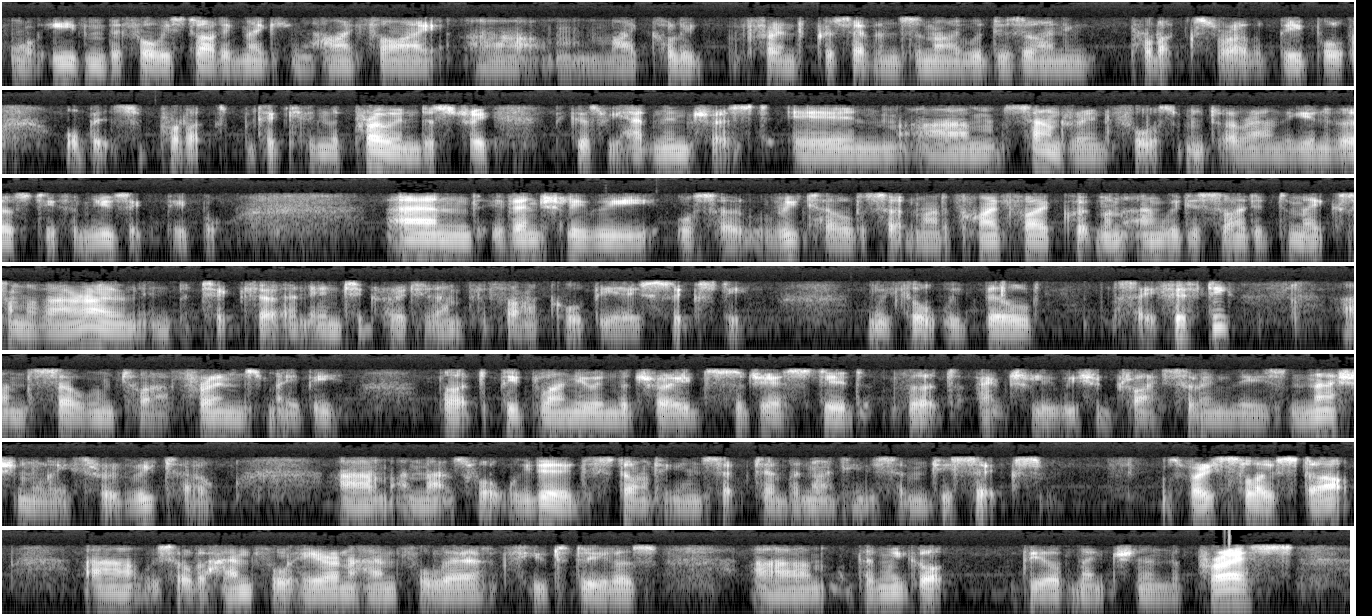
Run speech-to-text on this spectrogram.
or even before we started making hi-fi, um, my colleague, friend Chris Evans and I were designing products for other people, or bits of products, particularly in the pro industry, because we had an interest in um, sound reinforcement around the university for music people. And eventually, we also retailed a certain amount of hi fi equipment, and we decided to make some of our own, in particular, an integrated amplifier called the A60. We thought we'd build, say, 50 and sell them to our friends, maybe. But people I knew in the trade suggested that actually we should try selling these nationally through retail. Um, and that's what we did starting in September 1976. It was a very slow start. Uh, we sold a handful here and a handful there, a few to dealers. Um, then we got the odd mention in the press.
